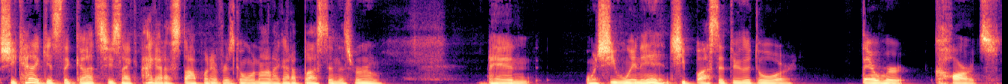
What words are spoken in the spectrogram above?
she kind of gets the guts. She's like, I got to stop whatever's going on. I got to bust in this room. And when she went in, she busted through the door. There were cards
